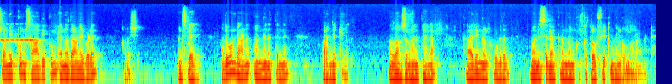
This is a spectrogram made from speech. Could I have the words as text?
ശ്രമിക്കും സാധിക്കും എന്നതാണ് ഇവിടെ ആവശ്യം. മനസ്സിലായില്ലേ? അതുകൊണ്ടാണ് അങ്ങനെ തന്നെ പറഞ്ഞിട്ടുള്ളത്. അള്ളാഹു സുബാന കാര്യങ്ങൾ കൂടുതൽ മനസ്സിലാക്കാൻ നമുക്കൊക്കെ തോഫിക്ക് നൽകുമാറാകട്ടെ.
